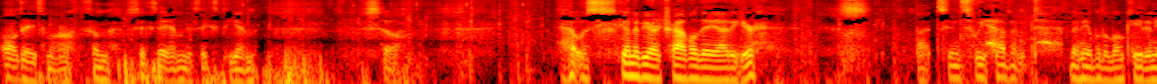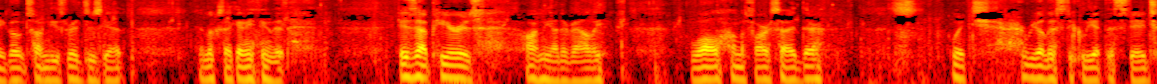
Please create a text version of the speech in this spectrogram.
all day tomorrow from 6 a.m. to 6 p.m. So that was going to be our travel day out of here. But since we haven't been able to locate any goats on these ridges yet, it looks like anything that is up here is on the other valley wall on the far side there, which realistically at this stage,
